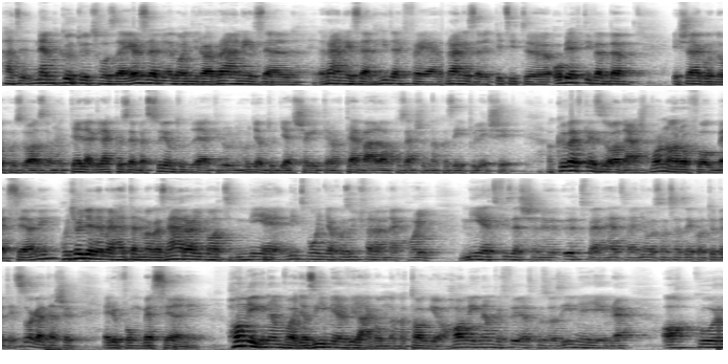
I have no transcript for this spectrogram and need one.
hát nem kötődsz hozzá érzelmileg annyira, ránézel, ránézel hideg fejjel, ránézel egy picit uh, objektívebben, és elgondolkozol azon, hogy tényleg legközelebb ezt hogyan tudod elkerülni, hogyan tudja segíteni a te vállalkozásodnak az épülését. A következő adásban arról fogok beszélni, hogy hogyan emelhetem meg az áraimat, milyen, mit mondjak az ügyfelemnek, hogy miért fizessen ő 50-70-80%-kal többet egy szolgáltásért, erről fogunk beszélni. Ha még nem vagy az e-mail világomnak a tagja, ha még nem vagy feliratkozva az e-mailjémre, akkor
